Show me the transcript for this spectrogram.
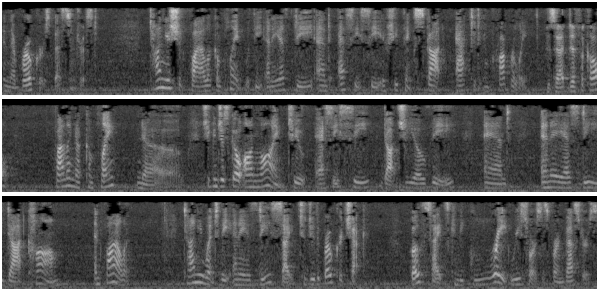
in their broker's best interest. Tanya should file a complaint with the NASD and SEC if she thinks Scott acted improperly. Is that difficult? Filing a complaint? No. She can just go online to sec.gov and nasd.com and file it. Tanya went to the NASD site to do the broker check. Both sites can be great resources for investors.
